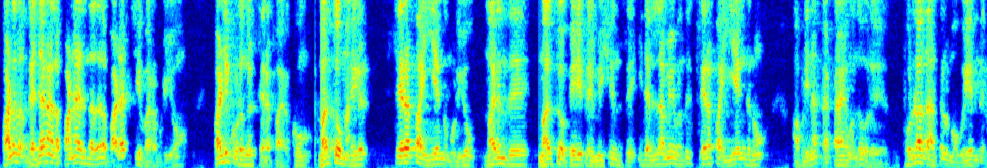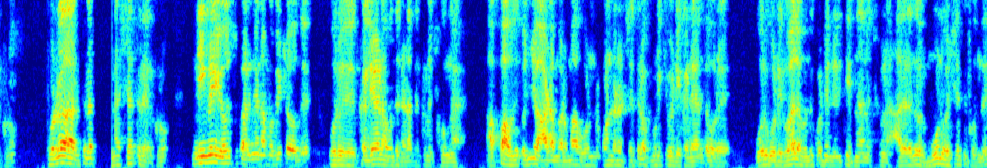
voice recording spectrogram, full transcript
பணம் கஜானால பணம் இருந்ததால வளர்ச்சி வர முடியும். பள்ளிக்கூடங்கள் சிறப்பா இருக்கும். மருத்துவமனைகள் சிறப்பா இயங்க முடியும். மருந்து மருத்துவ பெரிய பெரிய மிஷின்ஸ் இது எல்லாமே வந்து சிறப்பா இயங்கணும் அப்படின்னா கட்டாயம் வந்து ஒரு பொருளாதாரத்துல நம்ம உயர்ந்திருக்கணும். பொருளாதாரத்துல நஷ்டத்துல இருக்கிறோம் நீங்களே யோசிச்சு பாருங்க நம்ம வீட்டுல வந்து ஒரு கல்யாணம் வந்து நடந்திருக்குன்னு வச்சுக்கோங்க. அப்பா வந்து கொஞ்சம் ஆடம்பரமா ஒன்று ஒன்றரை லட்சத்துல முடிக்க வேண்டிய கல்யாணத்தை ஒரு ஒரு கோடி ரூபாயில வந்து கொண்டு நிறுத்திருந்தான்னு வச்சுக்கோங்க. அதுல இருந்து ஒரு மூணு வருஷத்துக்கு வந்து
